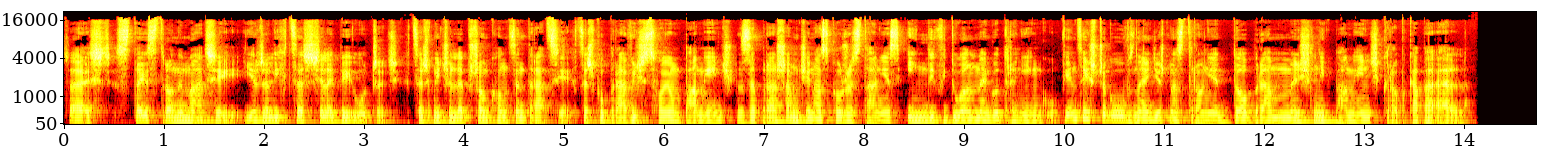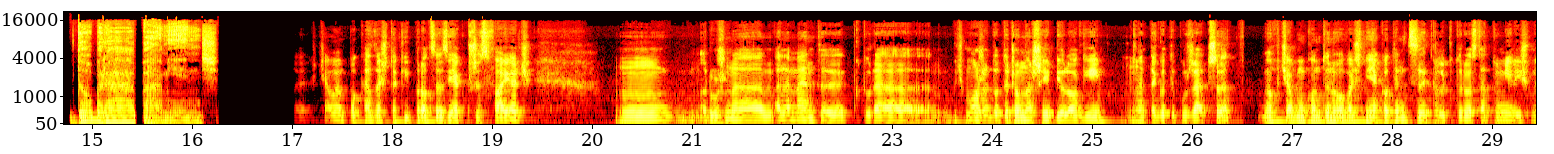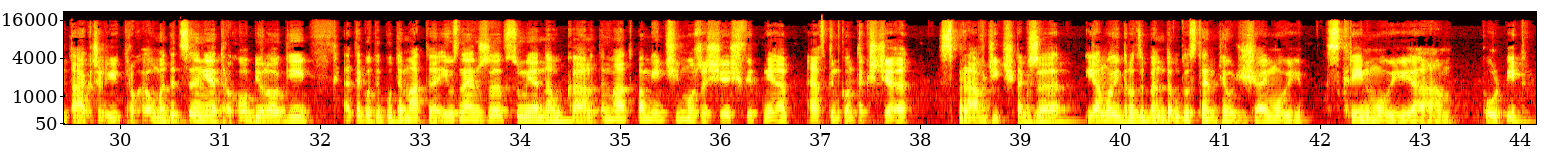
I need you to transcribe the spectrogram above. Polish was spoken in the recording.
Cześć, z tej strony Maciej. Jeżeli chcesz się lepiej uczyć, chcesz mieć lepszą koncentrację, chcesz poprawić swoją pamięć, zapraszam Cię na skorzystanie z indywidualnego treningu. Więcej szczegółów znajdziesz na stronie dobra-pamięć.pl. Dobra pamięć. Chciałem pokazać taki proces, jak przyswajać różne elementy, które być może dotyczą naszej biologii, tego typu rzeczy. No, chciałbym kontynuować niejako ten cykl, który ostatnio mieliśmy, tak? Czyli trochę o medycynie, trochę o biologii, tego typu tematy i uznałem, że w sumie nauka na temat pamięci może się świetnie w tym kontekście sprawdzić. Także ja, moi drodzy, będę udostępniał dzisiaj mój screen, mój pulpit,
